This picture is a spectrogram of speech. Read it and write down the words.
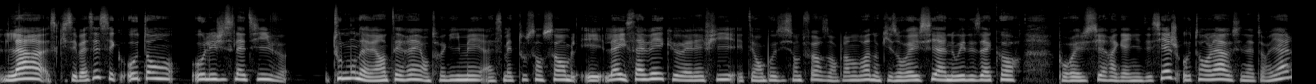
Là, ce qui s'est passé, c'est qu'autant aux législatives, tout le monde avait intérêt, entre guillemets, à se mettre tous ensemble. Et là, ils savaient que LFI était en position de force dans plein d'endroits, donc ils ont réussi à nouer des accords pour réussir à gagner des sièges. Autant là, au sénatorial,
